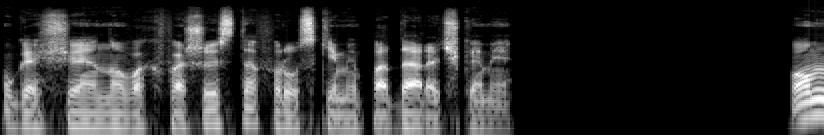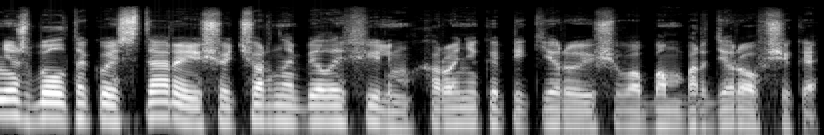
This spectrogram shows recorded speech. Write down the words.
угощая новых фашистов русскими подарочками. «Помнишь, был такой старый, еще черно белый фильм «Хроника пикирующего бомбардировщика»?»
